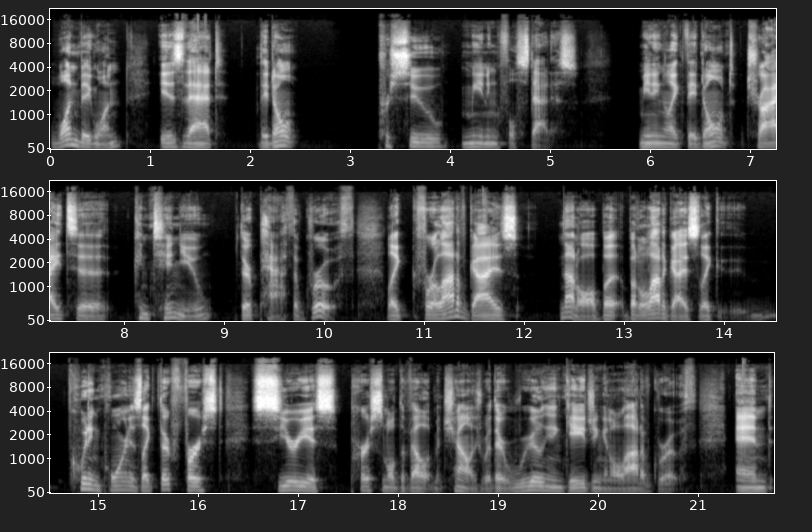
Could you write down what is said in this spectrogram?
one big one is that they don't pursue meaningful status, meaning like they don't try to continue their path of growth. Like for a lot of guys, not all, but but a lot of guys like quitting porn is like their first serious personal development challenge where they're really engaging in a lot of growth. And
